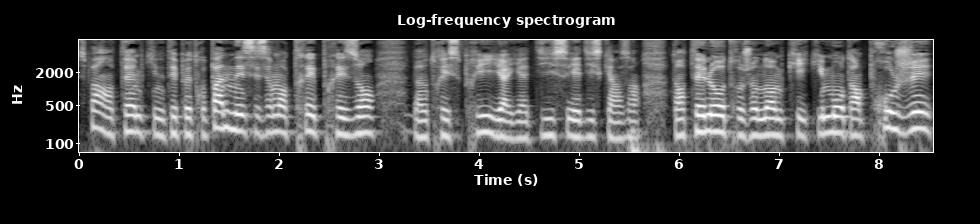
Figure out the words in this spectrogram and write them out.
c'est pas un thème qui n'était peut-être pas nécessairement très présent dans notre esprit il y a, il y a 10 et 10 15 ans. Dans tel autre jeune homme qui, qui monte un projet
